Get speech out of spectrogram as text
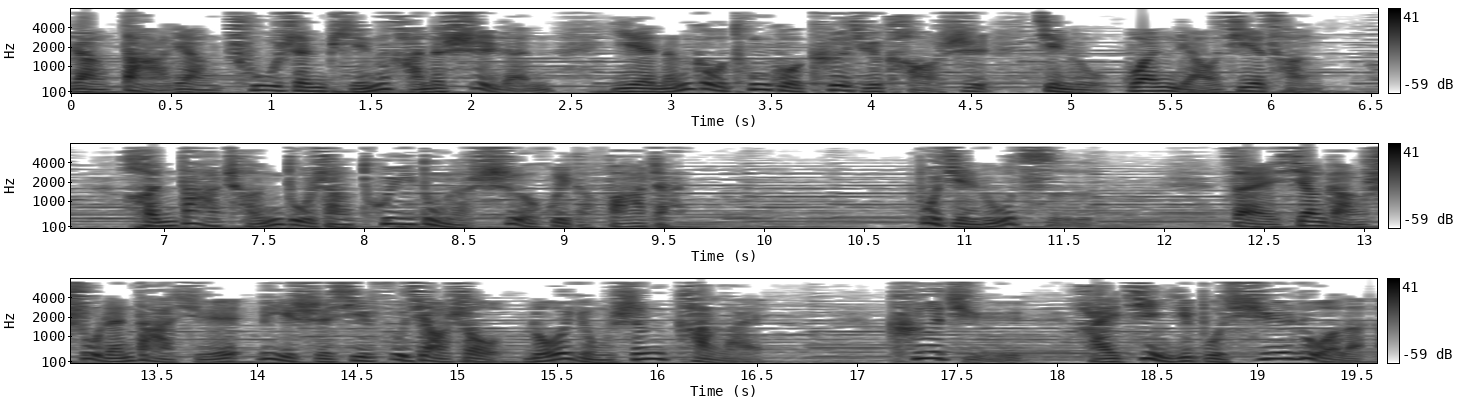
让大量出身贫寒的士人也能够通过科举考试进入官僚阶层。很大程度上推动了社会的发展。不仅如此，在香港树人大学历史系副教授罗永生看来，科举还进一步削弱了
